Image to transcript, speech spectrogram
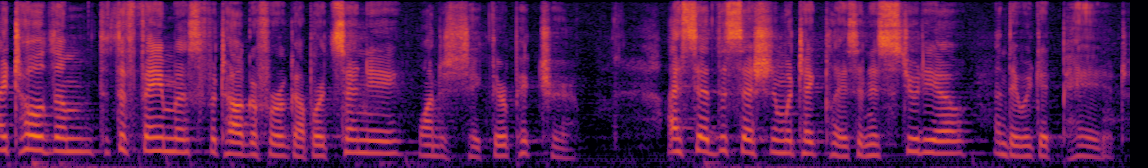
I told them that the famous photographer Gabor Tsenyi wanted to take their picture. I said the session would take place in his studio and they would get paid.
